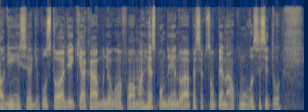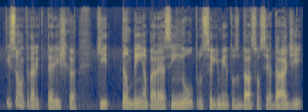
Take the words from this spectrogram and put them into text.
audiência de custódia e que acabam, de alguma forma, respondendo à persecução penal, como você citou. Isso é uma característica que também aparece em outros segmentos da sociedade,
